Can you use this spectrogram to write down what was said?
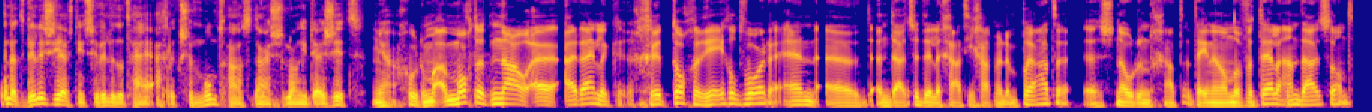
En dat willen ze juist niet. Ze willen dat hij eigenlijk zijn mond houdt daar zolang hij daar zit. Ja, goed. Maar mocht het nou uh, uiteindelijk toch geregeld worden... en uh, een Duitse delegatie gaat met hem praten... Uh, Snowden gaat het een en ander vertellen aan Duitsland...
